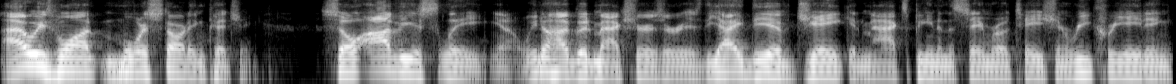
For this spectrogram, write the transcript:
I always want more starting pitching. So obviously, you know, we know how good Max Scherzer is. The idea of Jake and Max being in the same rotation, recreating,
